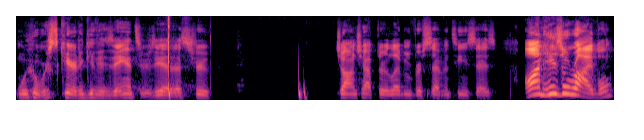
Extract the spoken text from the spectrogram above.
We're scared to give his answers. Yeah, that's true. John chapter 11, verse 17 says, On his arrival,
